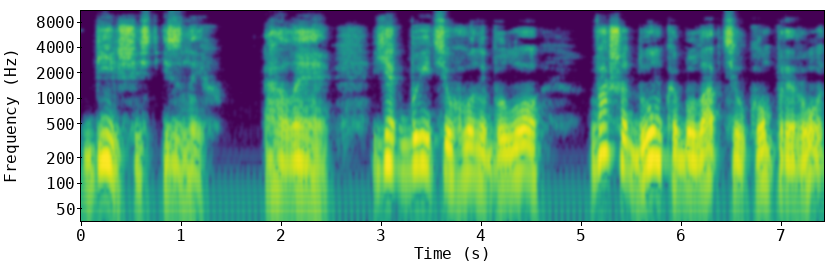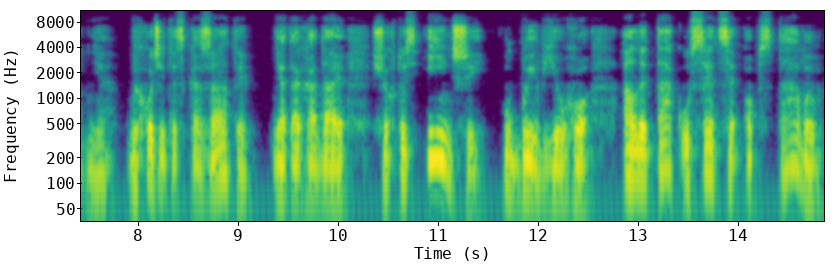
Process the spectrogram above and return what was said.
більшість із них. Але якби цього не було, ваша думка була б цілком природня. Ви хочете сказати, я так гадаю, що хтось інший убив його, але так усе це обставив,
